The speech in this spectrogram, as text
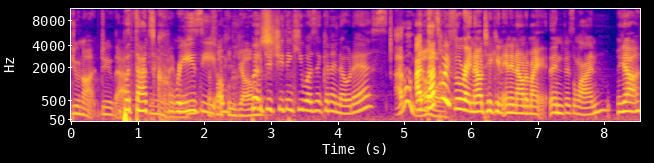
do not do that. But that's You know what I mean? crazy. The Um, fucking but did she think he wasn't gonna notice? I don't know. I, that's how I feel right now, taking in and out of my Invisalign. yeah,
